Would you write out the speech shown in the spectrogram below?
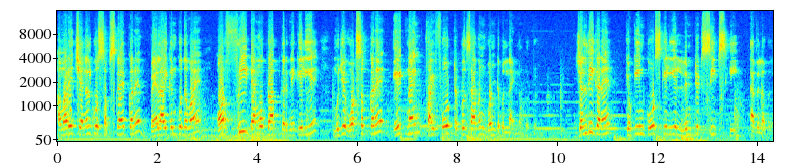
हमारे चैनल को सब्सक्राइब करें, बेल आइकन को दबाएँ और फ्री डेमो प्राप्त करने के लिए मुझे व्हाट्सएप करें eight nine five four triple seven one double nine number पर। जल्दी करें, क्योंकि इन कोर्स के लिए लिमिटेड सीट्स ही अवेलेबल है।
